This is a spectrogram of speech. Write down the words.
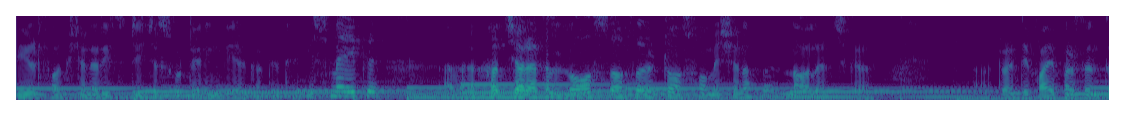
field functionaries teachers को ट्रेनिंग दिया करते थे। इसमें एक खदशा रहता loss of transformation of knowledge का। ट्वेंटी फाइव परसेंट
